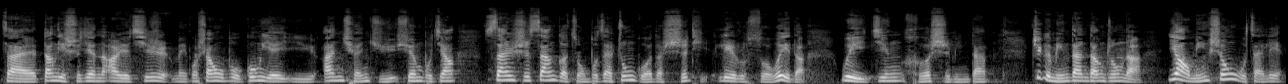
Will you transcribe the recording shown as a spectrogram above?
在当地时间的二月七日，美国商务部工业与安全局宣布将三十三个总部在中国的实体列入所谓的未经核实名单。这个名单当中呢，药明生物在列。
